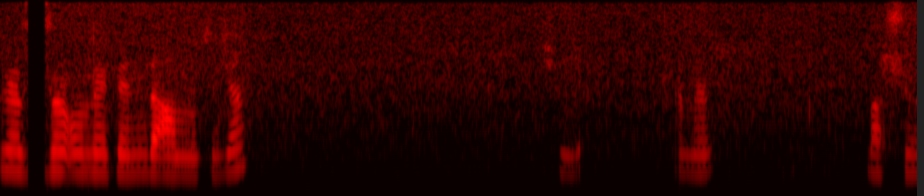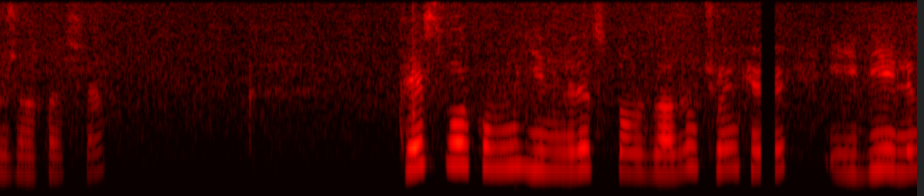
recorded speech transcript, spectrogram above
Birazdan onun nedenini de anlatacağım. Şimdi hemen başlıyoruz arkadaşlar. Test for komunu yenilere tutmamız lazım. Çünkü iyi diyelim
